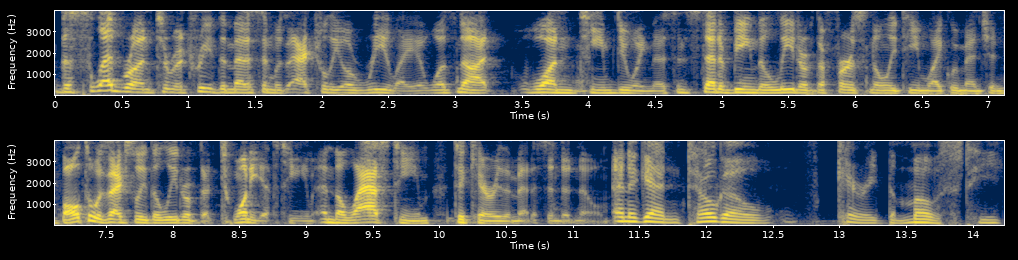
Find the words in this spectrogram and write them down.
the sled run to retrieve the medicine was actually a relay. It was not one team doing this. Instead of being the leader of the first and only team, like we mentioned, Balto was actually the leader of the 20th team and the last team to carry the medicine to Nome. And again, Togo carried the most. He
